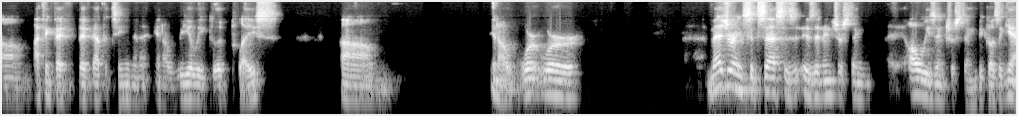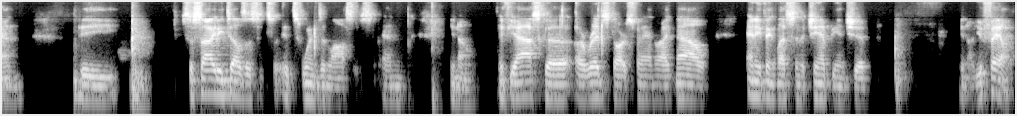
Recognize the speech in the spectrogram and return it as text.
Um, I think they've they've got the team in a in a really good place. Um, you know, we're, we're measuring success is, is an interesting, always interesting because again, the society tells us it's it's wins and losses. And you know, if you ask a, a Red Stars fan right now, anything less than a championship, you know, you failed,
